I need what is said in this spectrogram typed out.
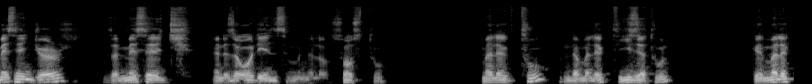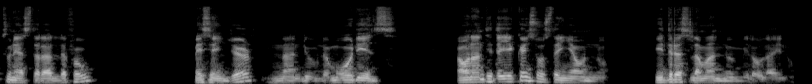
messenger፣ message audience የምንለው ሶስቱ መልእክቱ እንደ መልእክት ይዘቱን መልእክቱን ያስተላለፈው messenger እና እንዲሁም ደግሞ audience። አሁን አንተ የጠየቅከኝ ሶስተኛውን ነው ይድረስ ለማን ነው የሚለው ላይ ነው።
